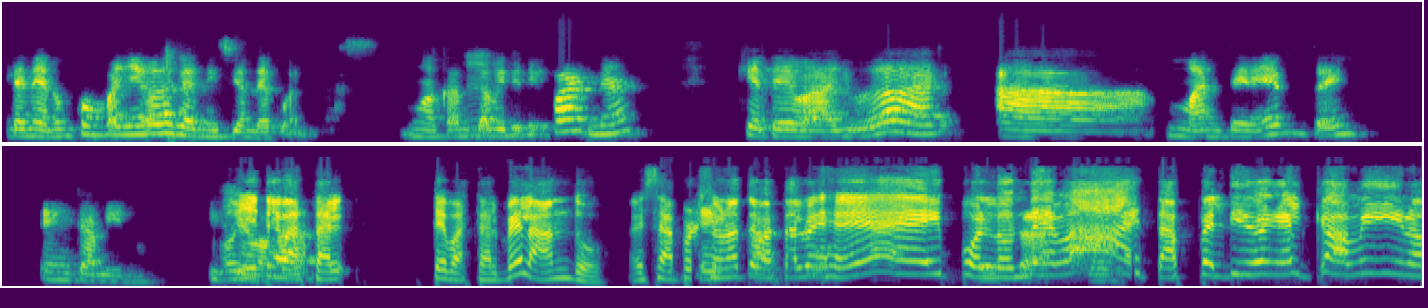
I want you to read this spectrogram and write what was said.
tener un compañero de rendición de cuentas, un accountability partner que te va a ayudar a mantenerte en camino. Oye, te va, a estar, te va a estar velando. Esa persona te va a estar, hey, ¿por dónde vas? Estás perdido en el camino.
